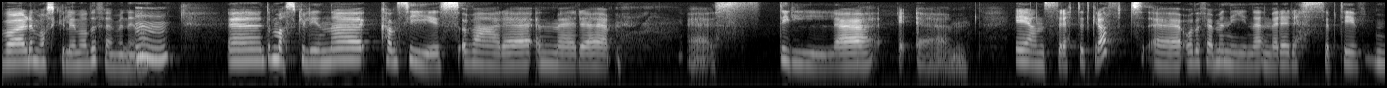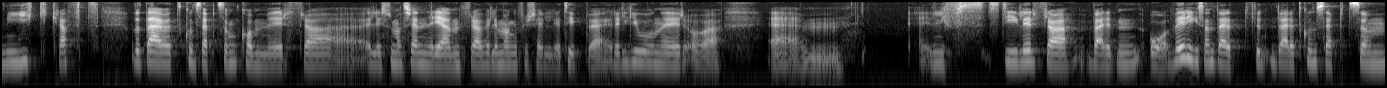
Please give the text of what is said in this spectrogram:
hva er det maskuline og det feminine? Mm. Eh, det maskuline kan sies å være en mer eh, stille, eh, ensrettet kraft. Og det feminine en mer reseptiv, myk kraft. Og dette er jo et konsept som kommer fra, eller som man kjenner igjen fra veldig mange forskjellige typer religioner og um, livsstiler fra verden over. Det er, et, det, er et, konsept som,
